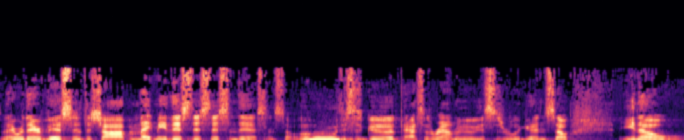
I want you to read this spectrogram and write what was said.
They were there visiting at the shop and make me this, this, this, and this. And so, ooh, this is good. Pass it around. Ooh, this is really good. And so, you know,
